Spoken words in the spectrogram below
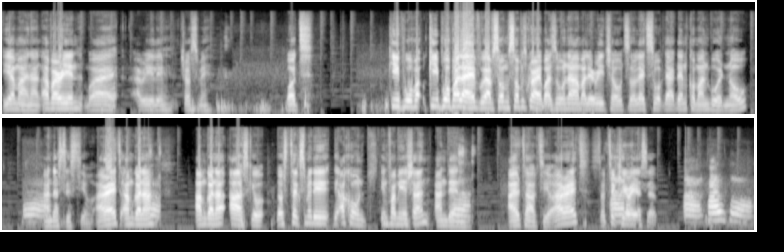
Yeah, man, and Avarine, boy, I really trust me. But keep hope, keep hope alive. We have some subscribers who normally reach out, so let's hope that them come on board now and assist you. All right, I'm gonna. I'm gonna ask you. Just text me the, the account information, and then. I'll talk to you. All right. So take care of yourself. Uh, thank you.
